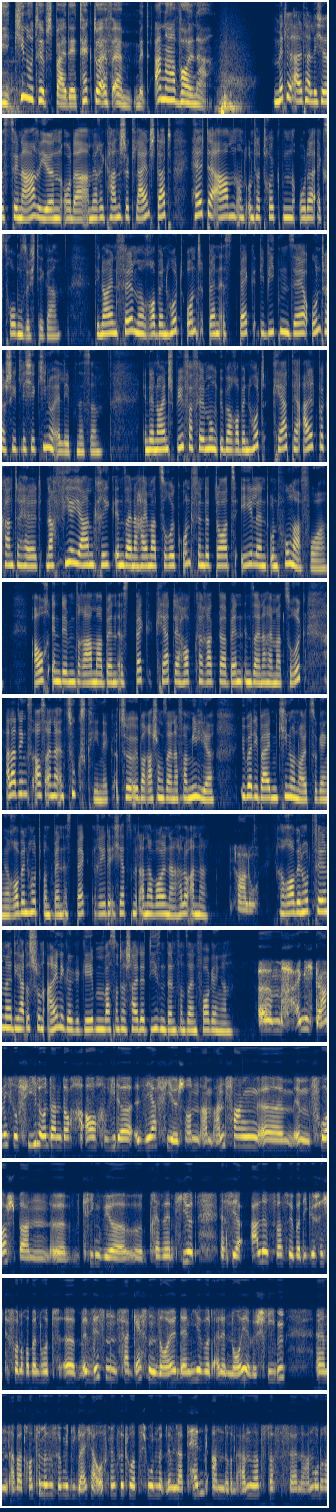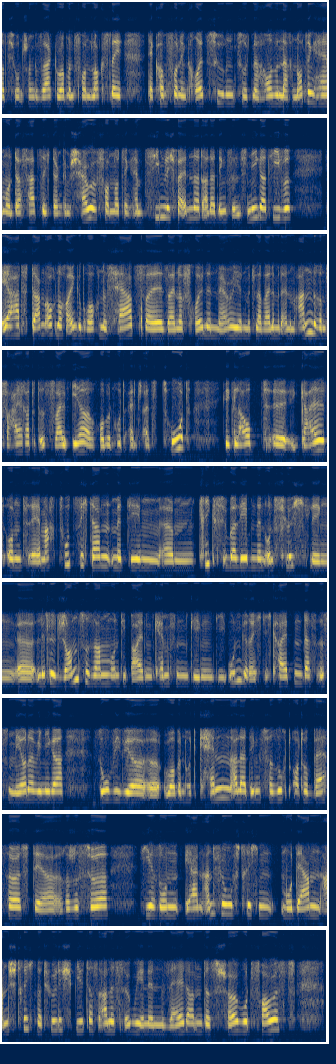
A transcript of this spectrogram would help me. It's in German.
Die Kinotipps bei Detektor FM mit Anna Wollner. Mittelalterliche Szenarien oder amerikanische Kleinstadt, Held der Armen und Unterdrückten oder Ex-Drogensüchtiger. Die neuen Filme Robin Hood und Ben ist Back, die bieten sehr unterschiedliche Kinoerlebnisse. In der neuen Spielverfilmung über Robin Hood kehrt der altbekannte Held nach vier Jahren Krieg in seine Heimat zurück und findet dort Elend und Hunger vor. Auch in dem Drama Ben ist Back kehrt der Hauptcharakter Ben in seine Heimat zurück, allerdings aus einer Entzugsklinik zur Überraschung seiner Familie. Über die beiden Kinoneuzugänge Robin Hood und Ben ist Back rede ich jetzt mit Anna Wollner. Hallo Anna. Hallo. Robin Hood-Filme, die hat es schon einige gegeben. Was unterscheidet diesen denn von seinen Vorgängern? Eigentlich gar nicht so viel und dann doch auch wieder sehr viel. Schon am Anfang ähm, im Vorspann äh, kriegen wir äh, präsentiert, dass wir alles, was wir über die Geschichte von Robin Hood äh, wissen, vergessen sollen, denn hier wird eine neue geschrieben. Ähm, aber trotzdem ist es irgendwie die gleiche Ausgangssituation mit einem latent anderen Ansatz. Das ist ja in der Anmoderation schon gesagt. Robin von Loxley, der kommt von den Kreuzzügen zurück nach Hause nach Nottingham und das hat sich dank dem Sheriff von Nottingham ziemlich verändert, allerdings ins Negative. Er hat dann auch noch ein gebrochenes Herz, weil seine Freundin Marion mittlerweile mit einem anderen verheiratet ist, weil er Robin Hood als tot geglaubt äh, galt und er macht tut sich dann mit dem ähm, Kriegsüberlebenden und Flüchtling äh, Little John zusammen und die beiden kämpfen gegen die Ungerechtigkeiten. Das ist mehr oder weniger so, wie wir äh, Robin Hood kennen. Allerdings versucht Otto Bathurst, der Regisseur, hier so einen eher in Anführungsstrichen modernen Anstrich. Natürlich spielt das alles irgendwie in den Wäldern des Sherwood Forests,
